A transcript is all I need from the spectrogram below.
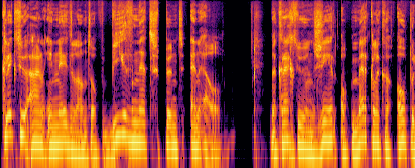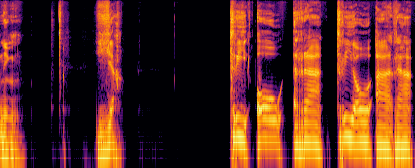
klikt u aan in Nederland op biernet.nl. Dan krijgt u een zeer opmerkelijke opening. Ja. Triora, trioara.nl.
